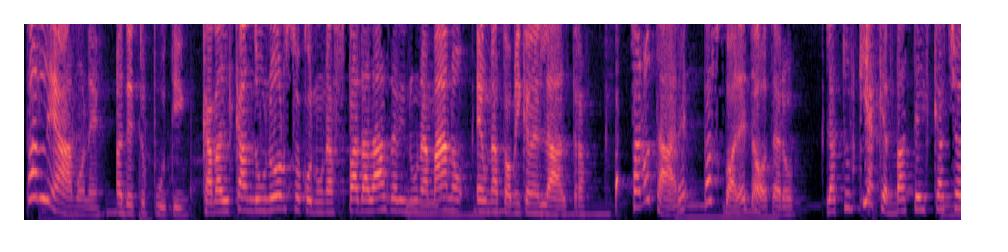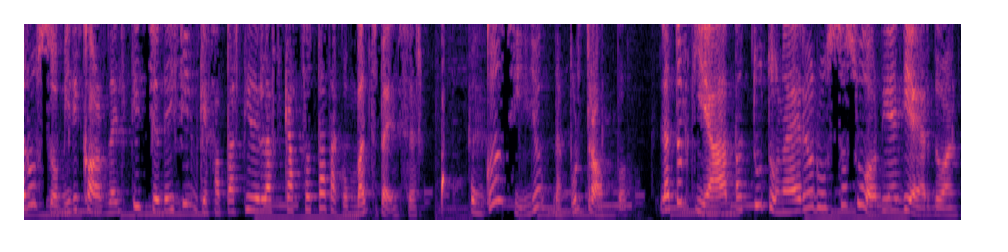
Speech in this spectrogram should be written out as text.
Parliamone, ha detto Putin, cavalcando un orso con una spada laser in una mano e un'atomica nell'altra. Fa notare Pasquale Totaro. La Turchia che abbatte il cacciarusso mi ricorda il tizio dei film che fa partire la scazzottata con Bud Spencer. Un consiglio da purtroppo. La Turchia ha abbattuto un aereo russo su ordine di Erdogan.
